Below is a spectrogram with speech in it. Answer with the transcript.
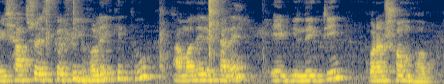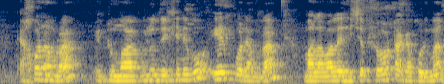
এই সাতশো স্কোয়ার ফিট হলেই কিন্তু আমাদের এখানে এই বিল্ডিংটি করা সম্ভব। এখন আমরা একটু মাপগুলো দেখে নেব, এরপরে আমরা মালামালের হিসাব সহ টাকা পরিমাণ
